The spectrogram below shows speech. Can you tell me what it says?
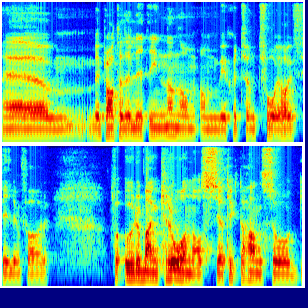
Eh, vi pratade lite innan om, om V752. Jag har ju feeling för, för Urban Kronos. Jag tyckte han såg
